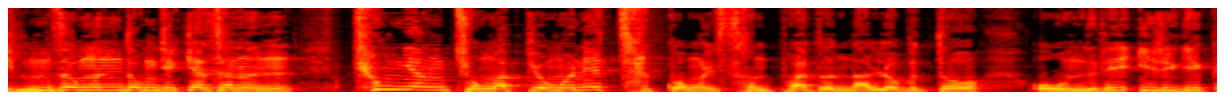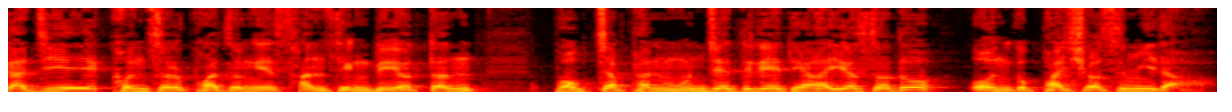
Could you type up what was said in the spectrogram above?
김정은 동지께서는 평양 종합병원의 착공을 선포하던 날로부터 오늘에 이르기까지의 건설 과정에 산생되었던 복잡한 문제들에 대하여서도 언급하셨습니다.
